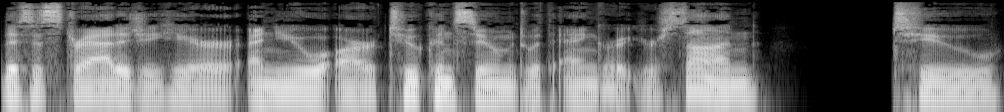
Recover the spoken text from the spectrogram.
this is strategy here, and you are too consumed with anger at your son to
